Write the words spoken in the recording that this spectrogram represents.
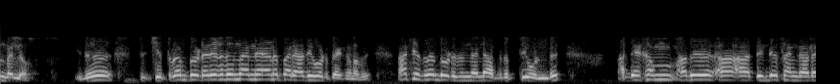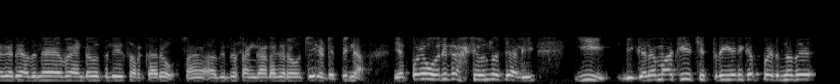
ഉണ്ടല്ലോ. ഇത് ചിത്രം തുടരരുതെന്ന് തന്നെയാണ് പരാതി കൊടുത്തേക്കുന്നത് ആ ചിത്രം തുടരുന്നതിൽ അതൃപ്തി ഉണ്ട് അദ്ദേഹം അത് അതിന്റെ സംഘാടകരെ അതിന് വേണ്ട വിധത്തിൽ സർക്കാരോ അതിന്റെ സംഘാടകരോ ചെയ്യട്ടെ. പിന്നെ എപ്പോഴും ഒരു കാര്യം എന്ന് വെച്ചാൽ ഈ വികലമാക്കി ചിത്രീകരിക്കപ്പെടുന്നത്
